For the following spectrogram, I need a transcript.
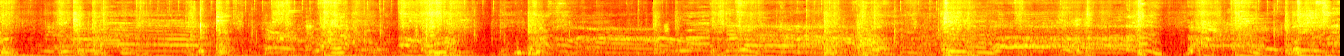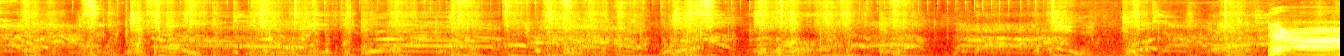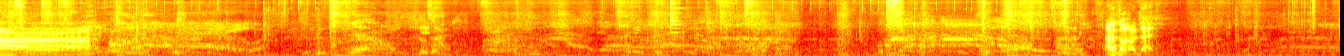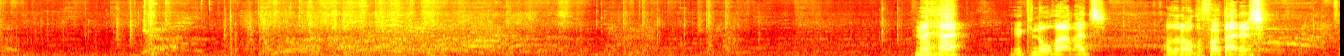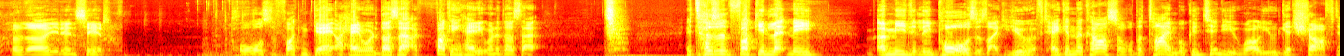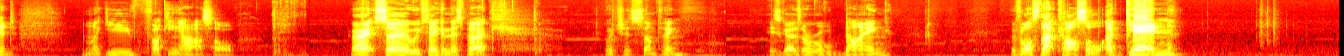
Ignore that, lads. I don't know what the fuck that is. But, uh, you didn't see it. Pause the fucking game. I hate when it does that. I fucking hate it when it does that. it doesn't fucking let me immediately pause. It's like, you have taken the castle. The time will continue while you get shafted. I'm like, you fucking asshole. Alright, so we've taken this back. Which is something. These guys are all dying. We've lost that castle again.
